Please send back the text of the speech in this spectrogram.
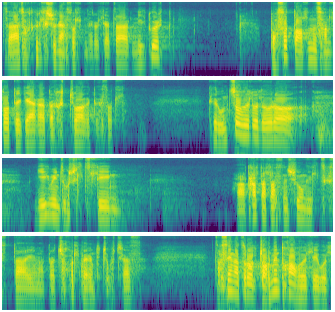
За цогтгорлог гишүүний асуултанд хариулъя. За нэгдүгээрт бусад олон саналуудыг яагаад орхичваа гэдэг асуудал. Тэгэхээр үндсэн хууль бол өөрөө нийгмийн зөвшөлтслийн тал талаас нь шүүн хилцэх хэвээр юм одоо чухал баримтч учраас засгийн газар бол журмын тухай хуулийг бол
